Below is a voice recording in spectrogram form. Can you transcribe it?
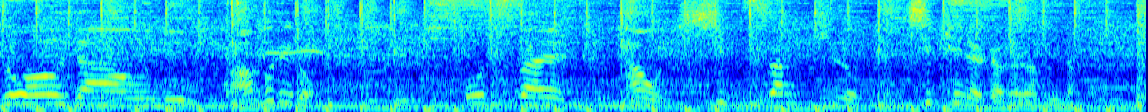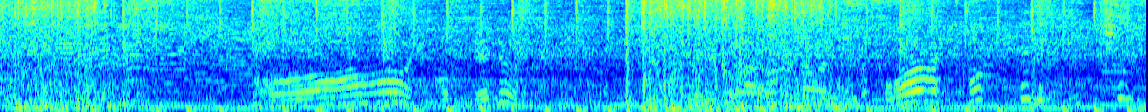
쇼다운이 마무리로 오살 다운 13kg 치킨을 가져갑니다. 오, top 10은. 와, 10이 2kg.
